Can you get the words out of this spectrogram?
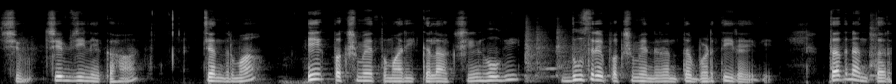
शिव शिव जी ने कहा, चंद्रमा, एक पक्ष में तुम्हारी कला क्षीण होगी, दूसरे पक्ष में निरंतर बढ़ती रहेगी। तदनंतर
